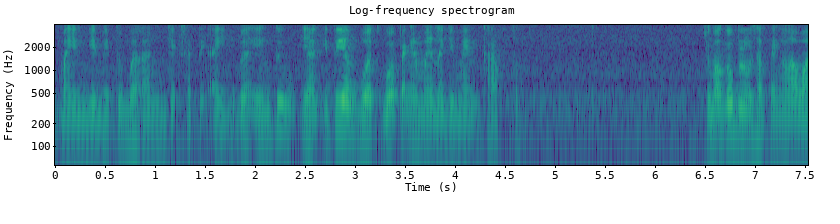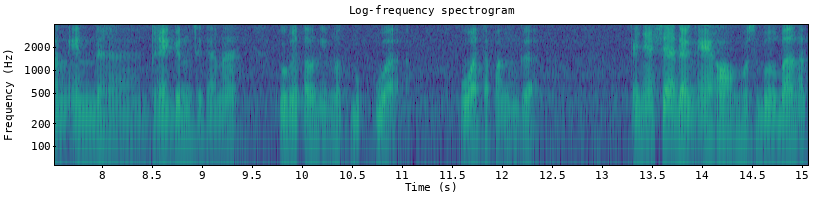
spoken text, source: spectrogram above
main game itu barang Jacksepticeye juga yang itu yang itu yang buat gue pengen main lagi Minecraft tuh. Cuma gue belum sampai ngelawan Ender Dragon sih karena gue gak tahu nih notebook gue kuat apa enggak. Kayaknya sih ada yang error gue sebel banget.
